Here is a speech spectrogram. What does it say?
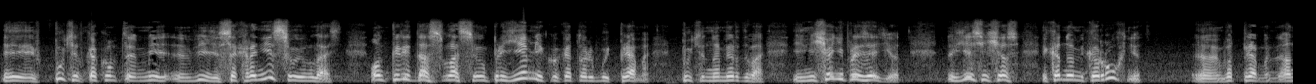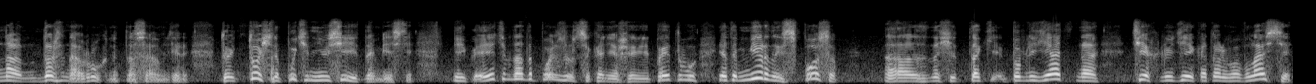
и Путин в каком-то виде сохранит свою власть, он передаст власть своему преемнику, который будет прямо Путин номер два, и ничего не произойдет. Но если сейчас экономика рухнет, вот прямо она должна рухнуть на самом деле, то точно Путин не усидит на месте. И этим надо пользоваться, конечно. И поэтому это мирный способ а, значит, так, повлиять на тех людей, которые во власти,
